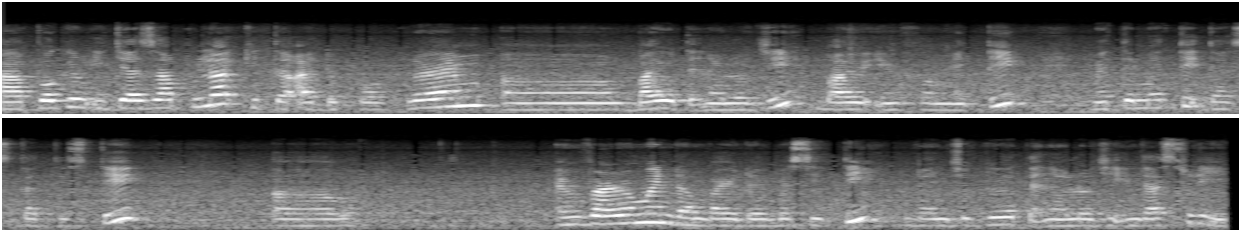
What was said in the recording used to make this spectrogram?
uh, program ijazah pula kita ada program uh, bioteknologi bioinformatik matematik dan statistik uh, environment dan biodiversity dan juga teknologi industri.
